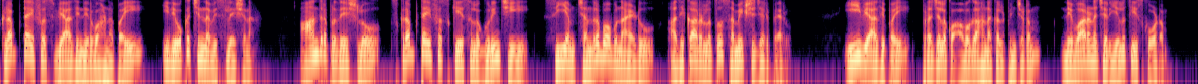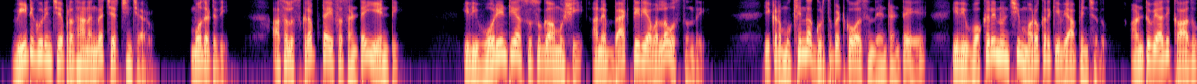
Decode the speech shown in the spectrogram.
స్క్రబ్ టైఫస్ వ్యాధి నిర్వహణపై ఇది ఒక చిన్న విశ్లేషణ. ఆంధ్రప్రదేశ్లో స్క్రబ్ టైఫస్ కేసుల గురించి సీఎం చంద్రబాబు నాయుడు అధికారులతో సమీక్ష జరిపారు. ఈ వ్యాధిపై ప్రజలకు అవగాహన కల్పించడం నివారణ చర్యలు తీసుకోవడం వీటి గురించే ప్రధానంగా చర్చించారు. మొదటిది అసలు స్క్రబ్ టైఫస్ అంటే ఏంటి? ఇది ఓరియంటియా సుసుగాముషి అనే బ్యాక్టీరియా వల్ల వస్తుంది. ఇక్కడ ముఖ్యంగా గుర్తుపెట్టుకోవాల్సిందేంటంటే ఇది ఒకరి నుంచి మరొకరికి వ్యాపించదు. అంటువ్యాధి కాదు.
